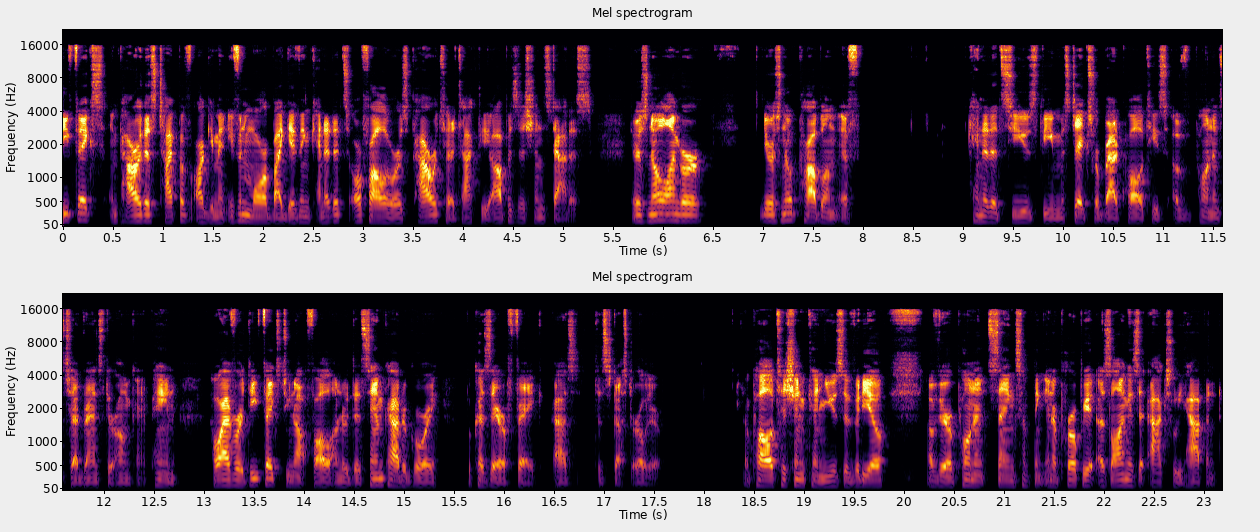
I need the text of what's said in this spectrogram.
Deepfakes empower this type of argument even more by giving candidates or followers power to attack the opposition status. There is no longer there is no problem if candidates use the mistakes or bad qualities of opponents to advance their own campaign. However, deepfakes do not fall under the same category because they are fake, as discussed earlier. A politician can use a video of their opponent saying something inappropriate as long as it actually happened.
